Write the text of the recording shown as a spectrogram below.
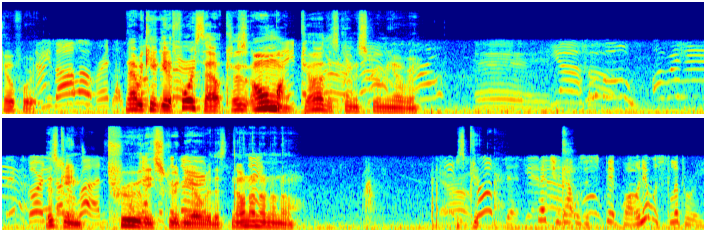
Go for it. He's all over it. Now we can't get a third. force out because oh my god, this game is screwing me over. Hey. This game truly Sets it to screwed me over. This no no no no no. This, ga- dropped it. Bet you that was a spitball and it was slippery.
